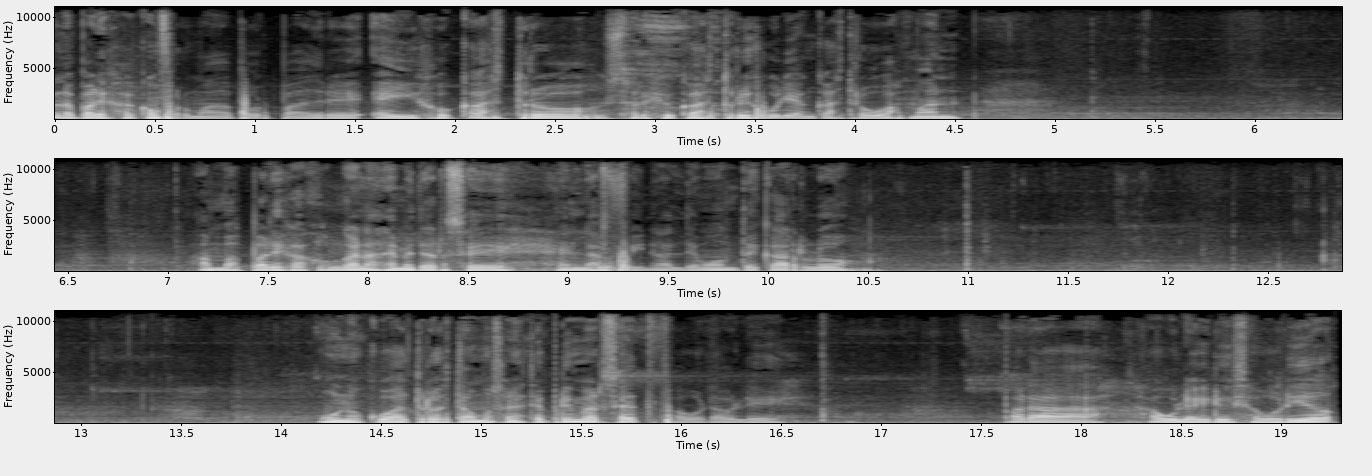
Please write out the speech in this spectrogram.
con la pareja conformada por padre e hijo Castro, Sergio Castro y Julián Castro Guasman. Ambas parejas con ganas de meterse en la final de Monte Carlo. 1-4 estamos en este primer set, favorable para Auleiro y Saborido.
